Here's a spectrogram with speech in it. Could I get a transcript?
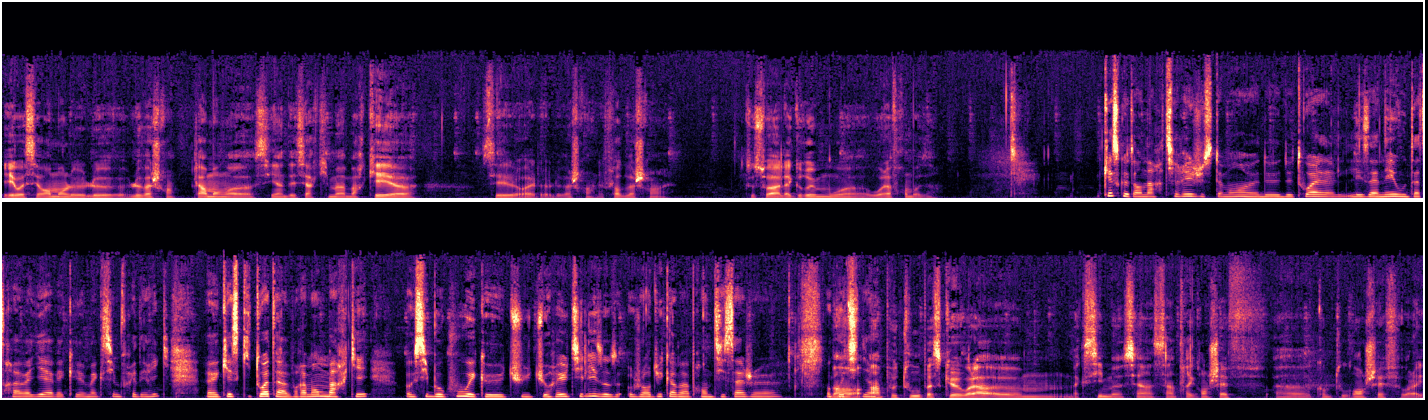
Et ouais, c'est vraiment le, le, vacherin. Clairement, euh, s'il y a un dessert qui m'a marqué, euh, c'est le, vacherin, la fleur de vacherin. Que ce soit à la grume ou, ou à la framboise. Qu'est-ce que tu en as retiré justement euh, de, toi les années où tu as travaillé avec euh, Maxime Frédéric euh, Qu'est-ce qui toi t'a vraiment marqué aussi beaucoup et que tu, réutilises aujourd'hui comme apprentissage au ben, quotidien Un peu tout parce que voilà, Maxime c'est un, très grand chef, comme tout grand chef, voilà,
